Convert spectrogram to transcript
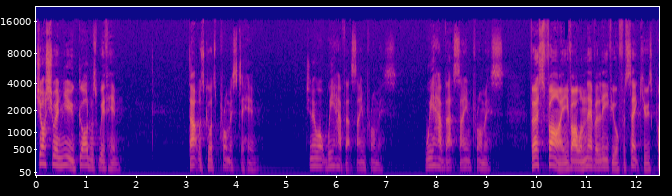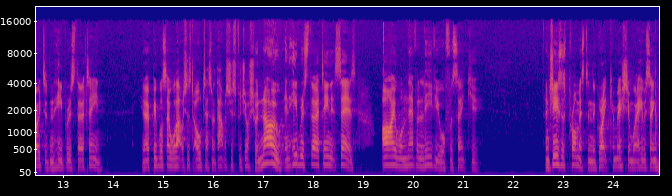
Joshua knew God was with him. That was God's promise to him. Do you know what? We have that same promise. We have that same promise. Verse 5, I will never leave you or forsake you, is quoted in Hebrews 13. You know, people say, well, that was just Old Testament, that was just for Joshua. No, in Hebrews 13 it says, I will never leave you or forsake you. And Jesus promised in the Great Commission, where he was saying,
